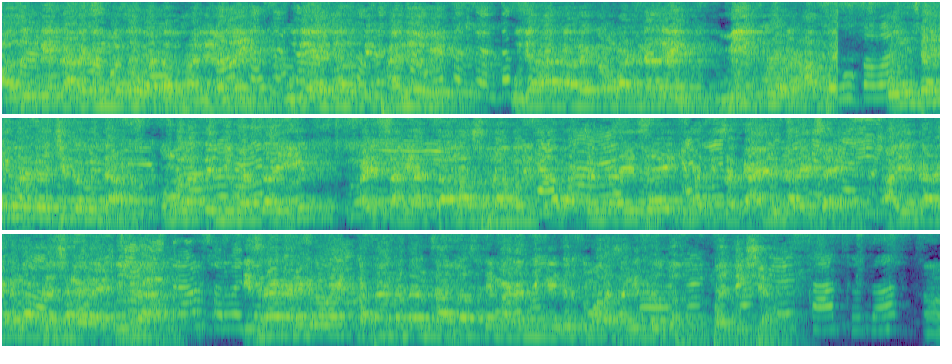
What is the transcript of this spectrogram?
अजून काही कार्यक्रमाचं वाटप झालेलं नाही. उद्या याच्यावरती फायनल होईल. उद्या हा कार्यक्रम वाटला जाईल. मी कोण? हा कोणत्याही वर्गाची कविता तुम्हाला ते निवडता येईल. आणि चांगल्या ताला सुरामध्ये तिला वाचन करायचं आहे किंवा तिचं गायन करायचं आहे. हा एक कार्यक्रम आपल्यासमोर आहे. दुसरा तिसरा कार्यक्रम आहे. कथा कथन जात असते मॅडमने काहीतरी तुम्हाला सांगितलं होतं. प्रतीक्षा. हा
